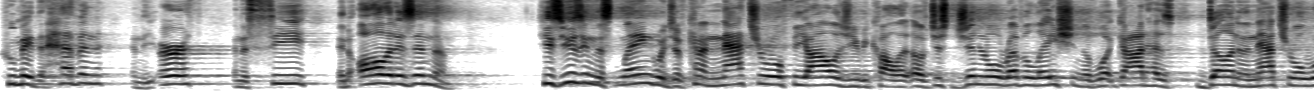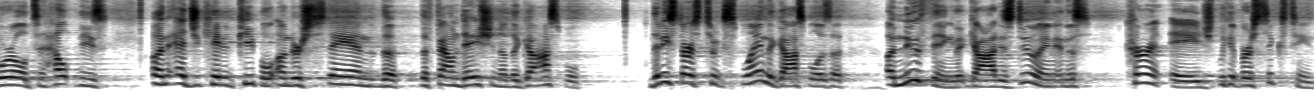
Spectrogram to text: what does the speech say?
who made the heaven and the earth and the sea and all that is in them. He's using this language of kind of natural theology, we call it, of just general revelation of what God has done in the natural world to help these uneducated people understand the, the foundation of the gospel. Then he starts to explain the gospel as a a new thing that God is doing in this current age. Look at verse 16.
